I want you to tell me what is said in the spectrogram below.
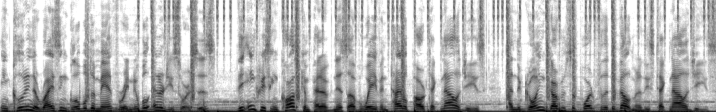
including the rising global demand for renewable energy sources, the increasing cost competitiveness of wave and tidal power technologies, and the growing government support for the development of these technologies.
